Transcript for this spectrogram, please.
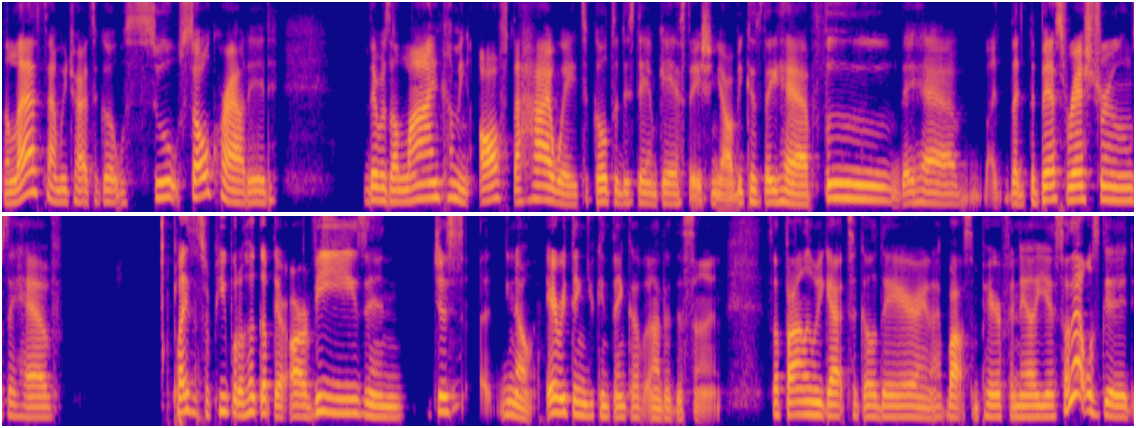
The last time we tried to go, was so, so crowded. there was a line coming off the highway to go to this damn gas station, y'all, because they have food, they have like, like the best restrooms, they have places for people to hook up their RVs and just uh, you know everything you can think of under the sun. So finally we got to go there and I bought some paraphernalia. So that was good.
